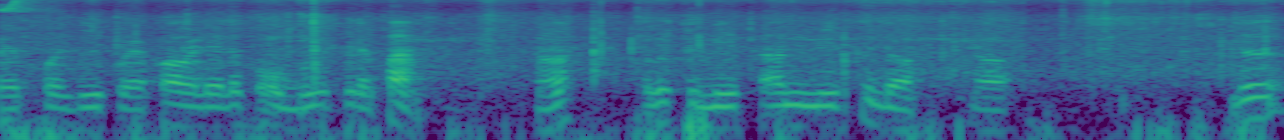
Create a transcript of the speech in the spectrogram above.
à quay quay đi quay qua lên nó có mũi sự phá đó cái sự mi ta mi khu đó đó nữa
